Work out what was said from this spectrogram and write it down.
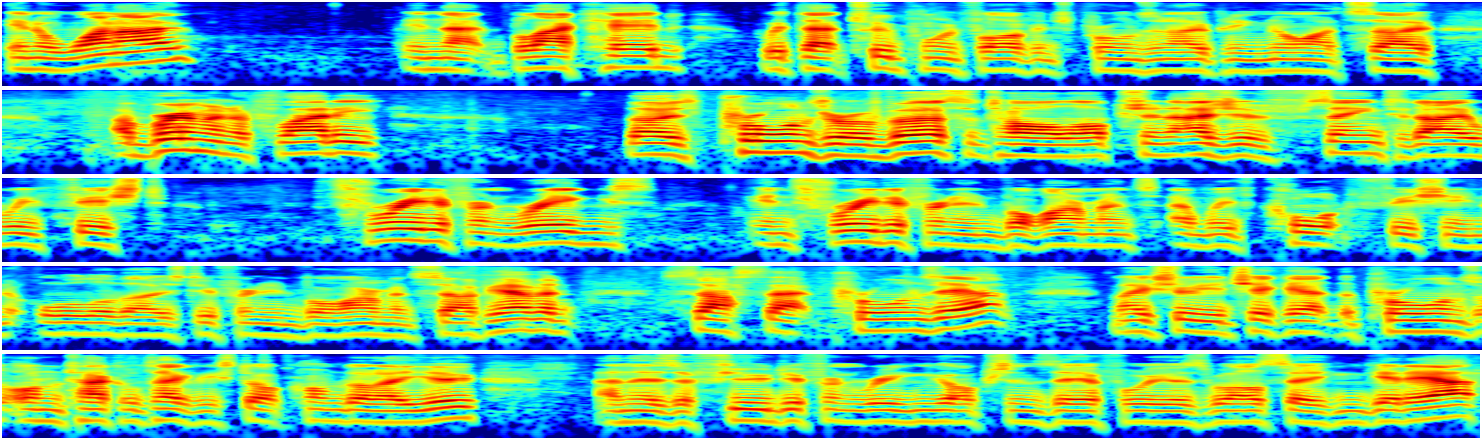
in a 1 in that black head with that 2.5 inch PrawnZ and opening night. So a bream and a flatty, those PrawnZ are a versatile option. As you've seen today, we've fished three different rigs in three different environments and we've caught fish in all of those different environments. So if you haven't sussed that PrawnZ out, make sure you check out the PrawnZ on tackletactics.com.au and there's a few different rigging options there for you as well so you can get out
